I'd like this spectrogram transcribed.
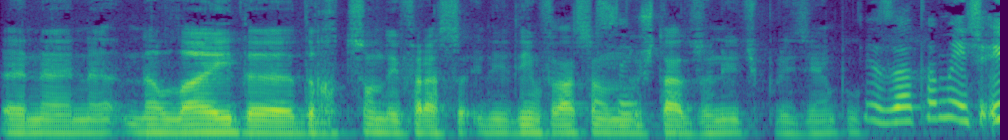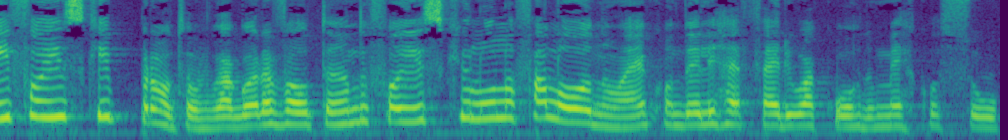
eh, na, na, na lei de, de, redução de inflação, de inflação nos Estados Unidos, por exemplo. Exatamente. E foi isso que, pronto, agora voltando, foi isso que o Lula falou, não é? Quando ele refere o acordo Mercosul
